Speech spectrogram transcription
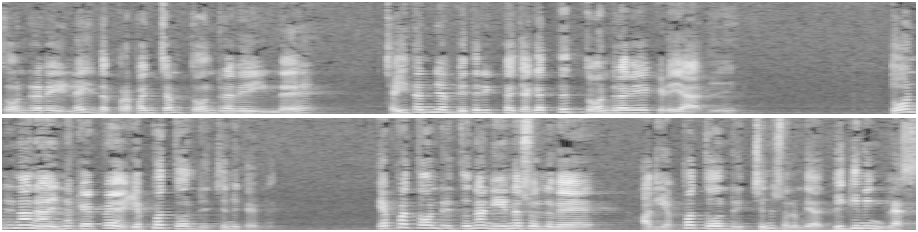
தோன்றவே இல்லை. இந்த பிரபஞ்சம் தோன்றவே இல்லை. சைதன்ய வத்திரிக்த ஜகத்து தோன்றவே கிடையாது. தோன்றினா நான் என்ன கேட்பேன்? எப்போ தோன்றிச்சுன்னு கேட்பேன். எப்போ தோன்றிச்சுன்னா நீ என்ன சொல்லுவே? அது எப்போ தோன்றிச்சுன்னு சொல்ல முடியாது. பிகினிங் லெஸ்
